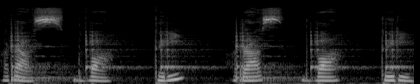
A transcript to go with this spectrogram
Раз, два, три, раз, два, три.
